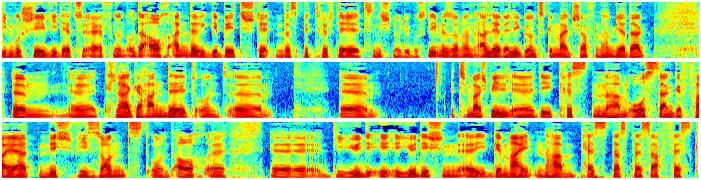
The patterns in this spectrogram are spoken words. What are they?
die Moschee wieder zu öffnen oder auch andere Gebetsstätten. Das betrifft ja jetzt nicht nur die Muslime, sondern alle Religionsgemeinschaften haben ja da ähm, äh, klar gehandelt und äh, äh, zum Beispiel äh, die Christen haben Ostern gefeiert, nicht wie sonst und auch äh, äh, die Jüdi jüdischen äh, Gemeinden haben Pes das Pessachfest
